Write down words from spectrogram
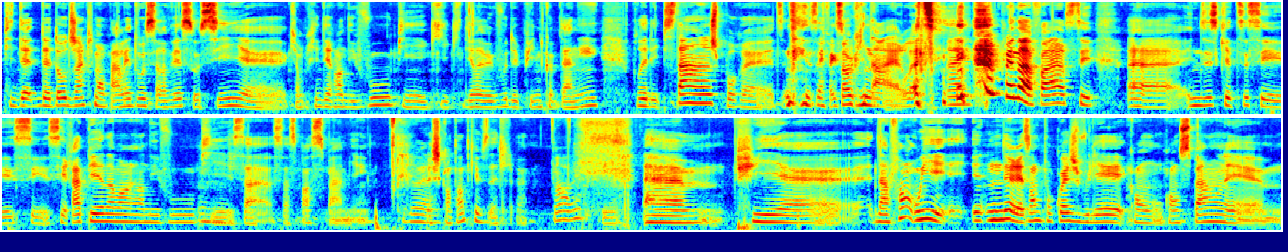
Puis, de, d'autres gens qui m'ont parlé de vos services aussi, euh, qui ont pris des rendez-vous, puis qui, qui dealent avec vous depuis une couple d'années pour des dépistages, pour des infections urinaires, là. Ouais. plein d'affaires. C'est, ils me disent que tu sais, c'est, c'est, c'est rapide d'avoir un rendez-vous, puis Mhm. ça, ça se passe super bien. Ouais. Je suis contente que vous êtes là. Ah, merci. Puis, dans le fond, oui, une des raisons pourquoi je voulais qu'on se parle, euh,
